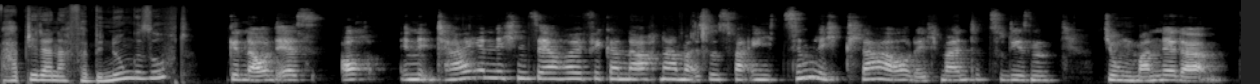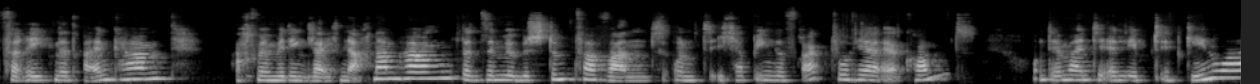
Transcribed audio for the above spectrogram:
Habt ihr da nach Verbindung gesucht? Genau, und er ist auch in Italien nicht ein sehr häufiger Nachname. Also es war eigentlich ziemlich klar, oder ich meinte zu diesem jungen Mann, der da verregnet reinkam, ach, wenn wir den gleichen Nachnamen haben, dann sind wir bestimmt verwandt. Und ich habe ihn gefragt, woher er kommt. Und er meinte, er lebt in Genua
